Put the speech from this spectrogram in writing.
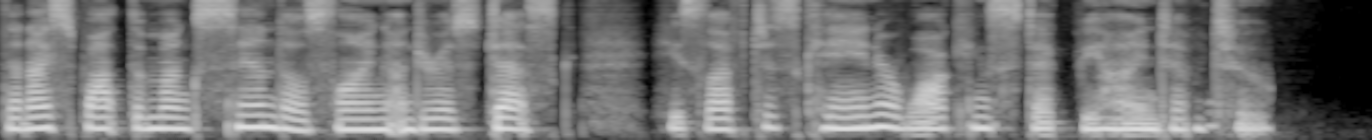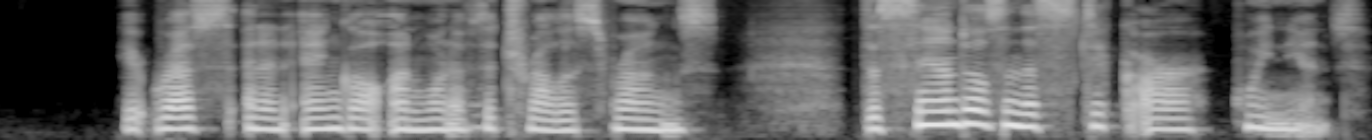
Then I spot the monk's sandals lying under his desk. He's left his cane or walking stick behind him, too. It rests at an angle on one of the trellis rungs. The sandals and the stick are poignant.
